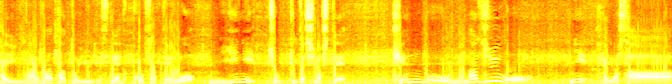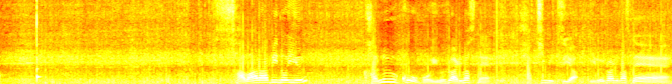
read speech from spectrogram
はい長田というですね交差点を右にチョップいたしまして県道70号に入りました。さわらびの湯？カヌー工房いろいろありますね。蜂蜜屋いろいろありますね。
